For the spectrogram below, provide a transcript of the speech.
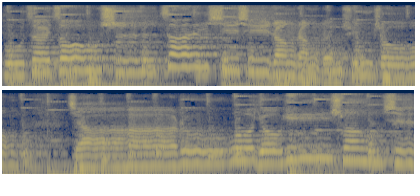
不再走失在熙熙攘攘人群中。假如我有一双鞋，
